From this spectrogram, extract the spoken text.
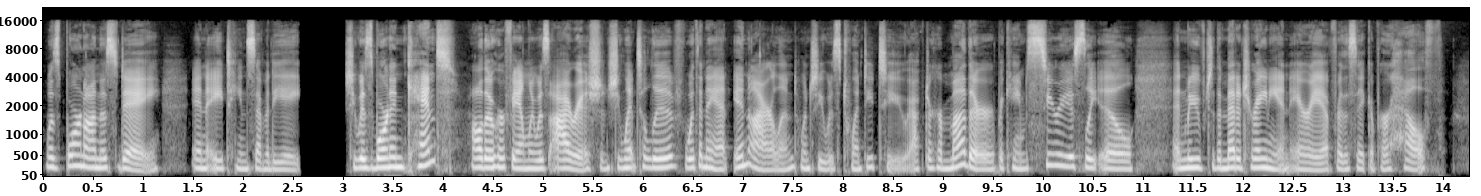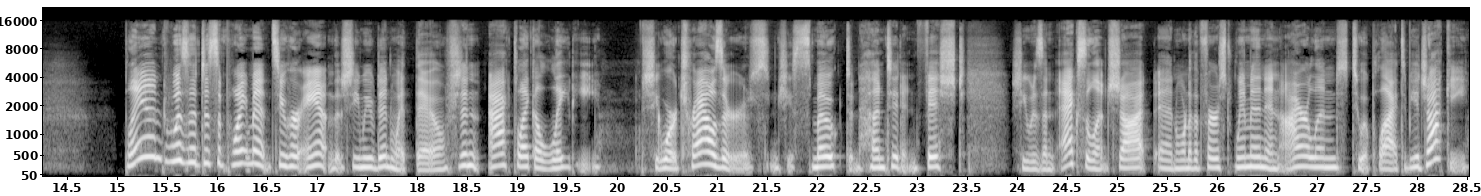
was born on this day in 1878. She was born in Kent, although her family was Irish, and she went to live with an aunt in Ireland when she was 22 after her mother became seriously ill and moved to the Mediterranean area for the sake of her health. Bland was a disappointment to her aunt that she moved in with, though. She didn't act like a lady. She wore trousers, and she smoked and hunted and fished. She was an excellent shot and one of the first women in Ireland to apply to be a jockey.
